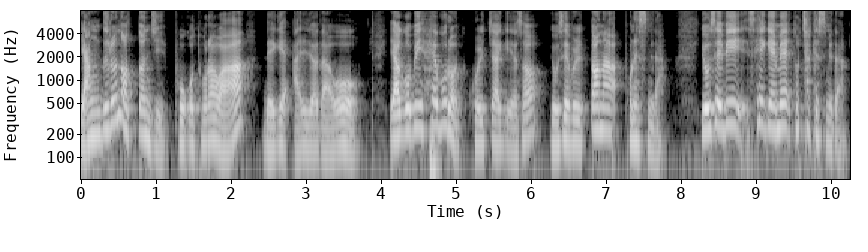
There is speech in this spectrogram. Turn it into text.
양들은 어떤지 보고 돌아와 내게 알려다오. 야곱이 헤브론 골짜기에서 요셉을 떠나 보냈습니다. 요셉이 세겜에 도착했습니다.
